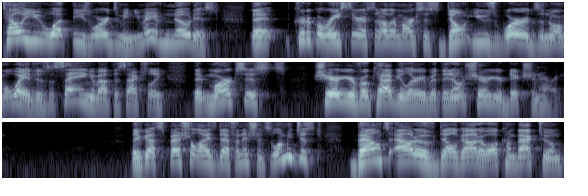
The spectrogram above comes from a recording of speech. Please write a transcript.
tell you what these words mean. You may have noticed that critical race theorists and other Marxists don't use words the normal way. There's a saying about this actually that Marxists share your vocabulary, but they don't share your dictionary. They've got specialized definitions. So let me just bounce out of Delgado, I'll come back to him,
